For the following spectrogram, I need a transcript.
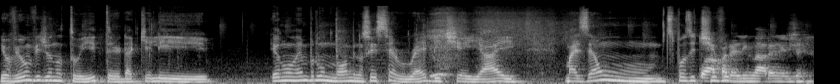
Eu vi um vídeo no Twitter daquele. Eu não lembro o nome, não sei se é Rabbit AI, mas é um dispositivo. O aparelhinho laranja.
